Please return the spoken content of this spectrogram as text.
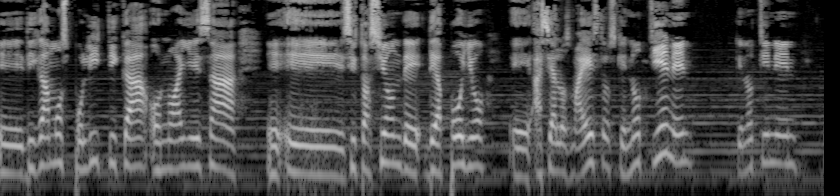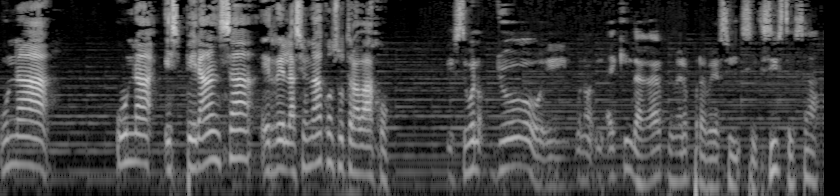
eh, digamos, política o no hay esa eh, eh, situación de, de apoyo hacia los maestros que no tienen que no tienen una, una esperanza eh, relacionada con su trabajo. Este, bueno, yo, eh, bueno, hay que indagar primero para ver si, si existe esa,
